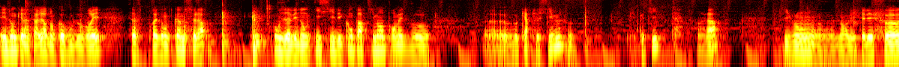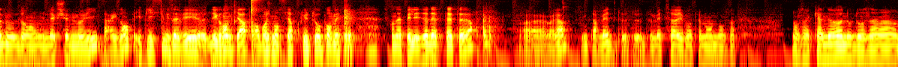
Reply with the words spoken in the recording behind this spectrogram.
Et donc à l'intérieur, donc quand vous l'ouvrez, ça se présente comme cela. Vous avez donc ici des compartiments pour mettre vos, euh, vos cartes SIM, les petites, voilà qui vont euh, dans les téléphones ou dans une Action Movie par exemple. Et puis ici vous avez euh, des grandes cartes. Alors moi je m'en sers plutôt pour mettre ce qu'on appelle les adaptateurs, euh, voilà, qui me permettent de, mettre ça éventuellement dans un, dans un Canon ou dans un,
